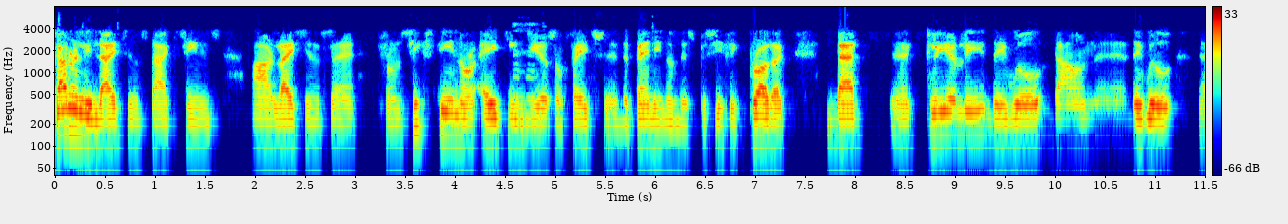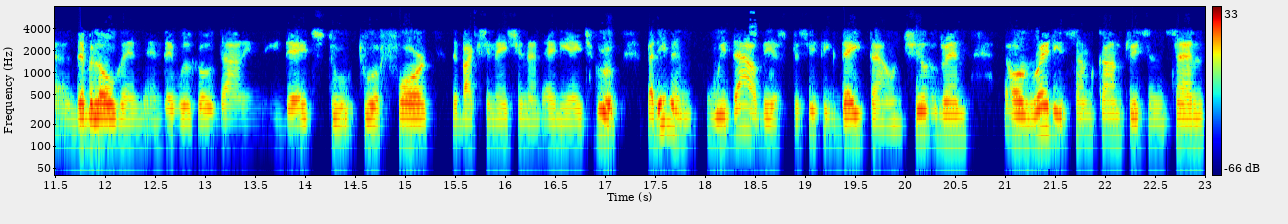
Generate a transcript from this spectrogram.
currently licensed vaccines are licensed uh, from 16 or 18 mm-hmm. years of age, uh, depending on the specific product. But uh, clearly, they will down, uh, they will uh, develop and, and, they will go down in, in the age to to afford the vaccination at any age group. But even without the specific data on children already some countries and some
